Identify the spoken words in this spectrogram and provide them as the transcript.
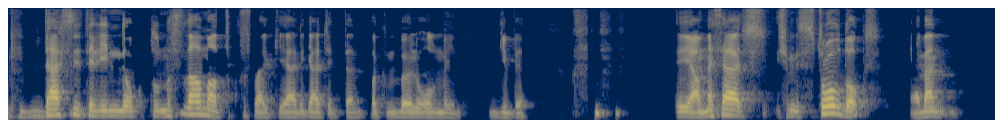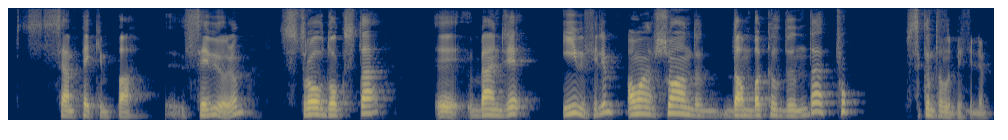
ders niteliğinde okutulması daha mantıklı sanki yani gerçekten bakın böyle olmayın gibi. ya mesela şimdi Straw Dogs ya ben Sam Peckinpah e, seviyorum. Straw Dogs'ta e, bence iyi bir film ama şu andan bakıldığında çok sıkıntılı bir film.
